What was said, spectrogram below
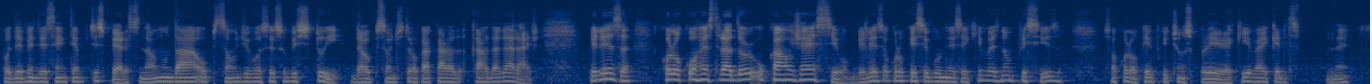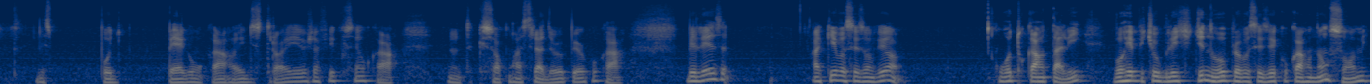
poder vender sem tempo de espera, senão não dá a opção de você substituir, dá a opção de trocar carro, carro da garagem. Beleza? Colocou o rastreador, o carro já é seu. Beleza? Eu coloquei seguro nesse aqui, mas não precisa. Só coloquei porque tinha uns players aqui, vai que eles, né, eles pegam o carro e destrói e eu já fico sem o carro que só com rastreador eu perco o carro. Beleza? Aqui vocês vão ver, ó. O outro carro tá ali. Vou repetir o glitch de novo para vocês verem que o carro não some.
